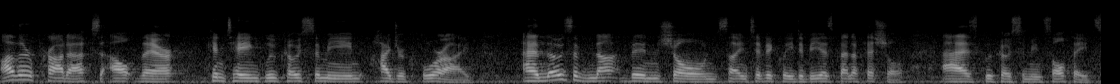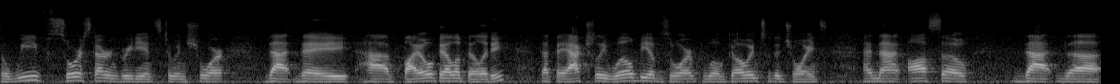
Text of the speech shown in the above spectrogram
other products out there contain glucosamine hydrochloride. And those have not been shown scientifically to be as beneficial as glucosamine sulfate. So we've sourced our ingredients to ensure that they have bioavailability, that they actually will be absorbed, will go into the joints, and that also that the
